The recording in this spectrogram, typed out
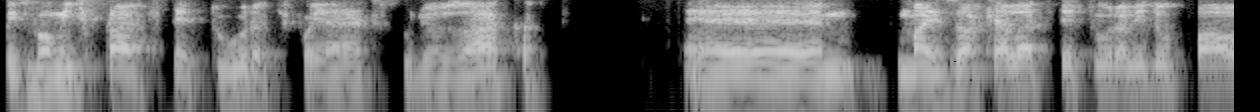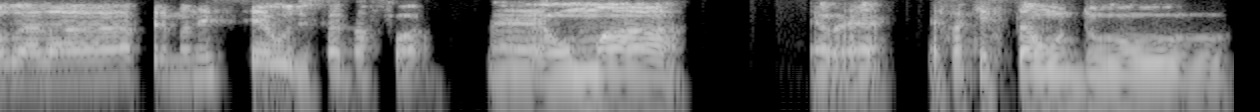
principalmente para a arquitetura, que foi a Expo de Osaka, é, mas aquela arquitetura ali do Paulo, ela permaneceu de certa forma. Né? É uma é, é, essa questão do,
